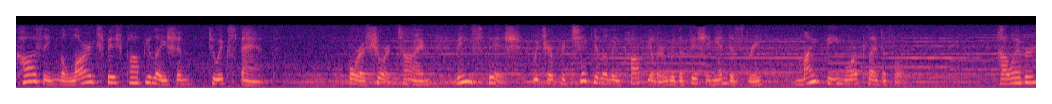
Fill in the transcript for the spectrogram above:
causing the large fish population to expand. For a short time, these fish, which are particularly popular with the fishing industry, might be more plentiful. However,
